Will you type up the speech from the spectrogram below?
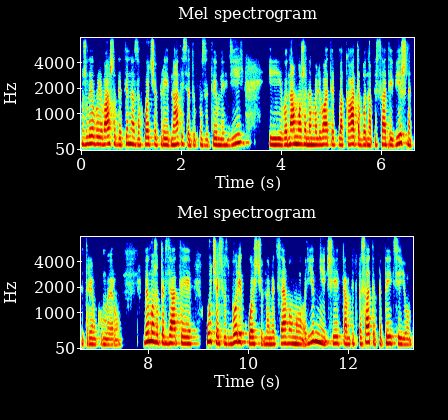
Можливо, і ваша дитина захоче приєднатися до позитивних дій, і вона може намалювати плакат або написати вірш на підтримку миру. Ви можете взяти участь у зборі коштів на місцевому рівні чи там підписати петицію.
